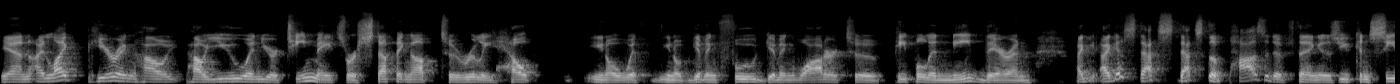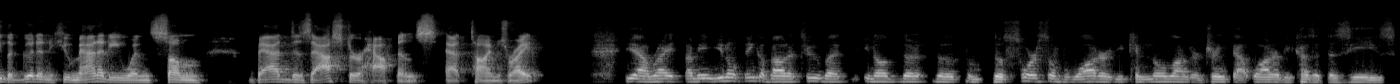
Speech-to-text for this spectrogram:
Yeah, and I like hearing how how you and your teammates were stepping up to really help, you know, with you know giving food, giving water to people in need there, and I, I guess that's that's the positive thing is you can see the good in humanity when some bad disaster happens at times, right? Yeah, right. I mean, you don't think about it too, but you know, the, the the the, source of water, you can no longer drink that water because of disease.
